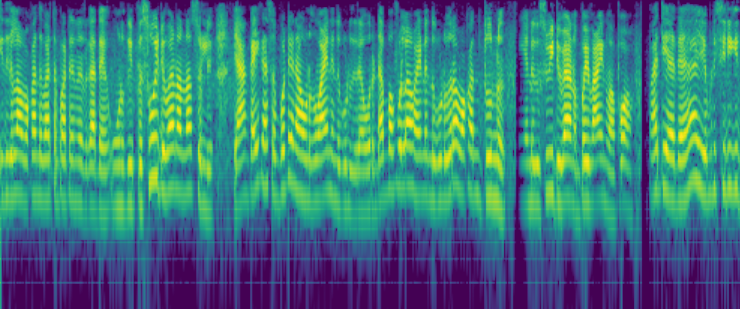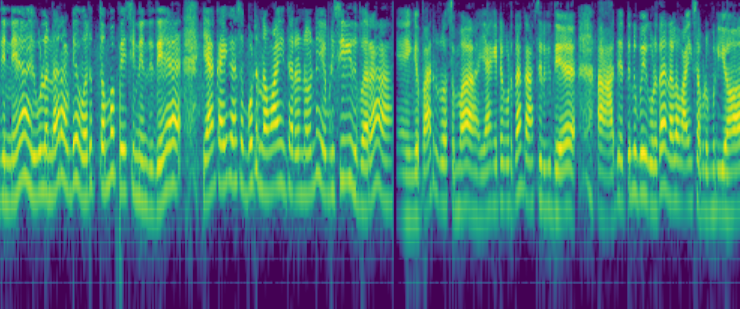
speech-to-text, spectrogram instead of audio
இதுக்கெல்லாம் உட்காந்து வருத்தப்பட்டுன்னு இருக்காது. உனக்கு இப்போ ஸ்வீட் வேணும்னா சொல்லு. என் கை காசை போட்டு நான் உனக்கு வாங்கி வந்து கொடுக்குறேன். ஒரு டப்பா ஃபுல்லாக வாங்கி வந்து கொடுக்குறேன். உட்காந்து துண்ணு எனக்கு ஸ்வீட் வேணும். போய் வாங்கி வாப்போ பாத்தியாத எப்படி சிரிக்குதுன்னு? இவ்வளோ நேரம் அப்படியே வருத்தமாக பேசி நின்றுது என் கை காசை போட்டு நான் வாங்கி தரணும்னு எப்படி சிரிக்குது பாரா? இங்கே பாரு ரோசம்மா என்கிட்ட கூட தான் காசு இருக்குது. அதை எடுத்துன்னு போய் கொடுத்தா என்னால் வாங்கி சாப்பிட முடியும்.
